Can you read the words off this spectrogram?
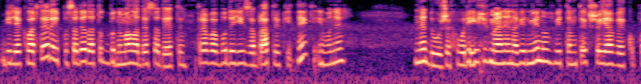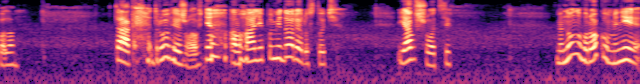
біля квартири і посадила тут, бо не мала де садити. Треба буде їх забрати в квітник, і вони не дуже хворіють в мене, на відміну від там тих, що я викупила. Так, 2 жовтня, а в Галі помідори ростуть. Я в шоці. Минулого року мені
